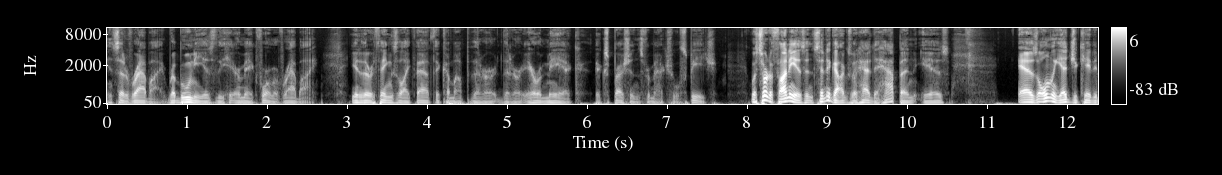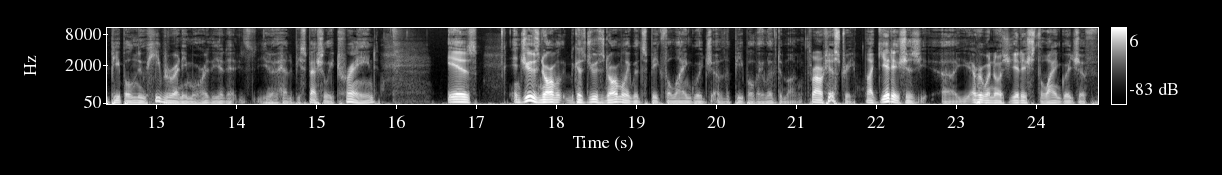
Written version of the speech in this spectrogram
instead of rabbi. Rabuni is the Aramaic form of rabbi. You know there are things like that that come up that are that are Aramaic expressions from actual speech. What's sort of funny is in synagogues, what had to happen is, as only educated people knew Hebrew anymore, the you know had to be specially trained, is and Jews normally, because Jews normally would speak the language of the people they lived among throughout history. Like Yiddish is, uh, everyone knows Yiddish, the language of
